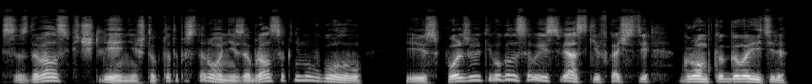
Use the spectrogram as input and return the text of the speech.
Создавалось впечатление, что кто-то посторонний забрался к нему в голову и использует его голосовые связки в качестве громкоговорителя.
